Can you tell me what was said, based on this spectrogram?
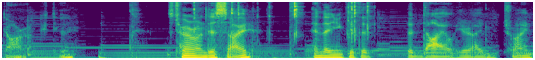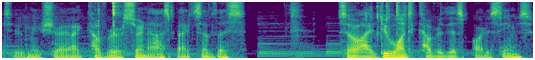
dark, dude? Let's turn on this side, and then you get the, the dial here. I'm trying to make sure I cover certain aspects of this. So I do want to cover this part, it seems.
